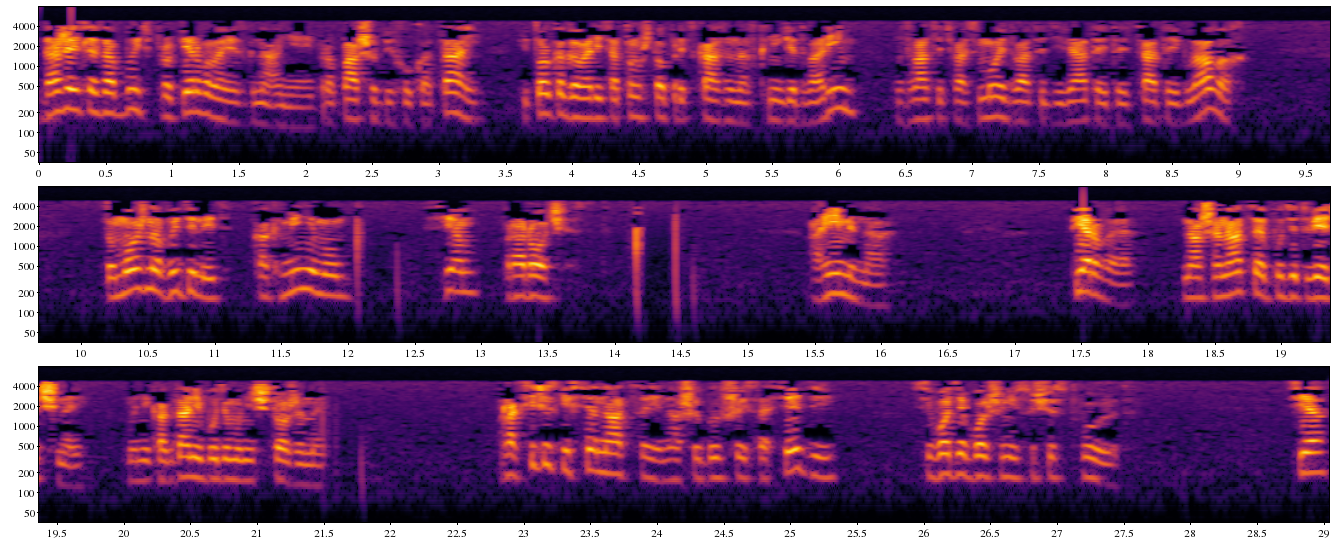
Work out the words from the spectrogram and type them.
Даже если забыть про первое изгнание и про Пашу Бихукатай, и только говорить о том, что предсказано в книге Дворим, в 28, 29 и 30 главах, то можно выделить как минимум семь пророчеств. А именно, первое, наша нация будет вечной, мы никогда не будем уничтожены. Практически все нации, наши бывшие соседи, сегодня больше не существуют. Те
